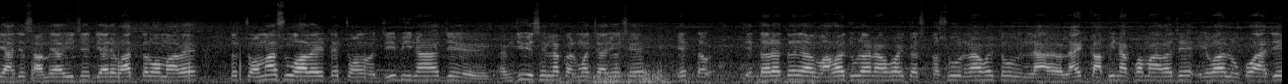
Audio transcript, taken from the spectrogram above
એ આજે સામે આવી છે. જ્યારે વાત કરવામાં આવે તો ચોમાસું આવે એટલે જીબીના જે એમજીવીસીએલના કર્મચારીઓ છે, એ એ તરત જ વાવાઝોડા ના હોય કે કશું ના હોય તો લાઇટ કાપી નાખવામાં આવે છે. એવા લોકો આજે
